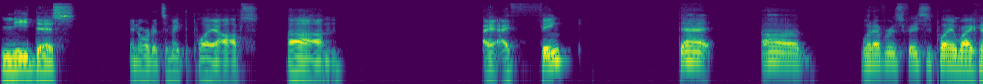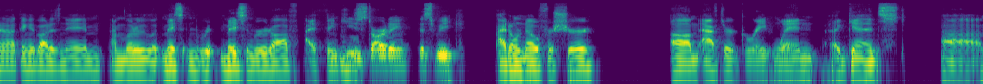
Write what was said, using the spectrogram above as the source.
need this in order to make the playoffs. Um, I, I think that uh, whatever his face is playing, why can I think about his name? I'm literally Mason Mason Rudolph. I think he's mm-hmm. starting this week. I don't know for sure. Um, after a great win against uh,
